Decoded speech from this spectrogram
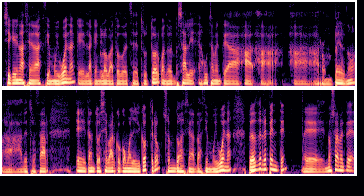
Sí que hay una escena de acción muy buena, que es la que engloba todo este destructor, cuando él sale justamente a, romper, ¿no? A, destrozar eh, tanto ese barco como el helicóptero. Son dos escenas de acción muy buenas. Pero de repente, eh, no solamente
